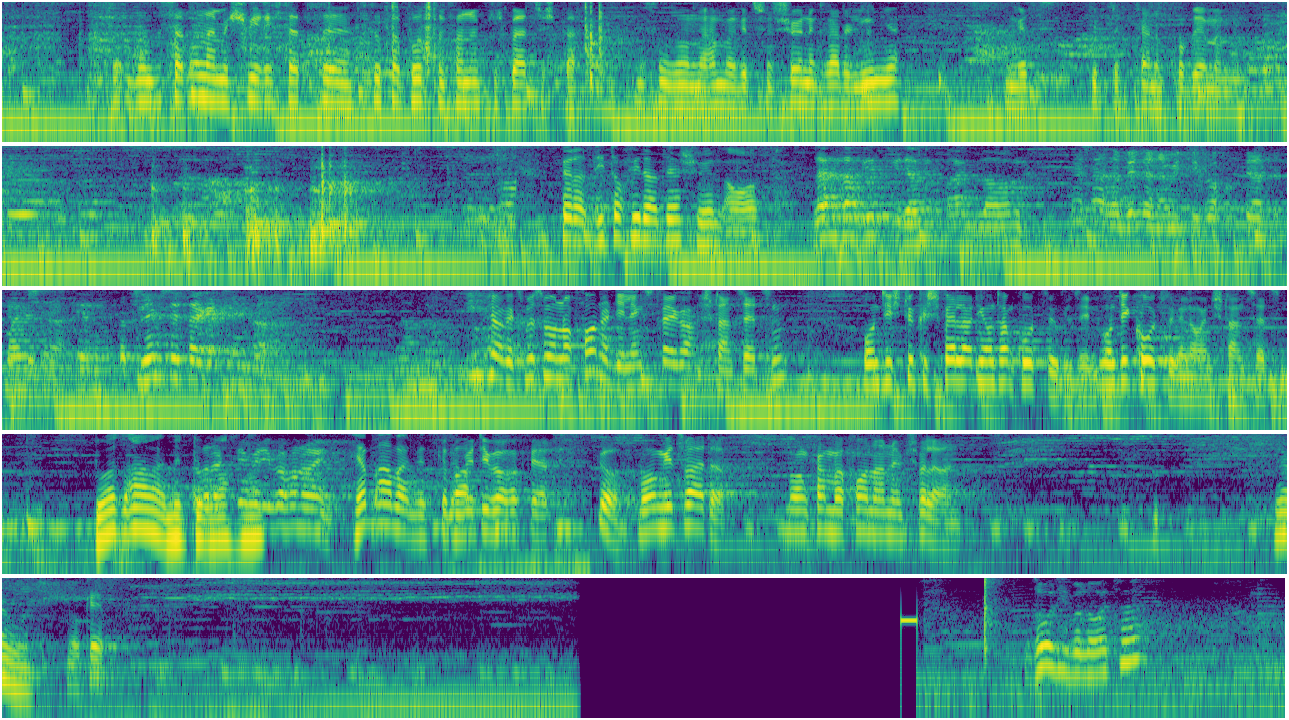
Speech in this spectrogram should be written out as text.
Sonst ist das unheimlich schwierig, das äh, zu verputzen, vernünftig beizuspachteln. So, da haben wir jetzt eine schöne gerade Linie und jetzt gibt es keine Probleme mehr. Ja, das sieht doch wieder sehr schön aus. Langsam wird's wieder mit meinem blauen. Jetzt dann wird er nämlich die Woche fertig. Das Schlimmste ist ja jetzt hinter uns. Ja, jetzt müssen wir noch vorne die Längsträger in Stand setzen und die Stücke Schweller, die unterm Kotflügel sind und die Kotflügel noch in Stand setzen. Du hast Arbeit Aber dann wir Ne? die Woche noch hin. Ich habe Arbeit Dann mitgebracht. wird die Woche fertig. Gut, morgen geht's weiter. Morgen fangen wir vorne an dem Schweller an. Sehr gut. Okay. So, liebe Leute,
